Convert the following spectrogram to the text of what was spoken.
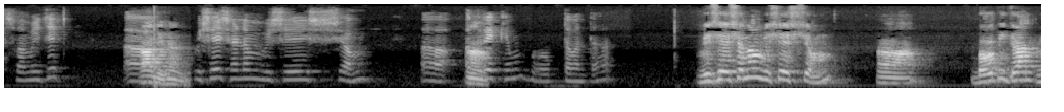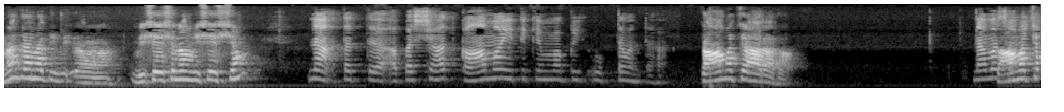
स्वामीजी अ, हाँ जी, हाँ जी। विशेषणं विशेषम् अग्रे किम् उक्तवन्तः? विशेषणं विशेष्यं भवती जान न जानाति विशेषणं विशेष्यं? न तत् पश्चात् काम इति किमपि उक्तवन्तः। कामचारः। नाम कामच अ,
